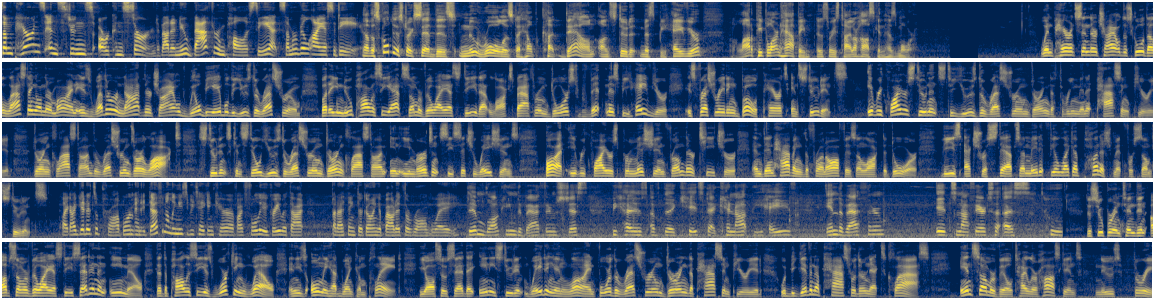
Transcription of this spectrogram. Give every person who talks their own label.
Speaker 1: Some parents and students are concerned about a new bathroom policy at Somerville ISD.
Speaker 2: Now, the school district said this new rule is to help cut down on student misbehavior, but a lot of people aren't happy. News 3's Tyler Hoskin has more.
Speaker 3: When parents send their child to school, the last thing on their mind is whether or not their child will be able to use the restroom. But a new policy at Somerville ISD that locks bathroom doors to prevent misbehavior is frustrating both parents and students. It requires students to use the restroom during the three minute passing period. During class time, the restrooms are locked. Students can still use the restroom during class time in emergency situations, but it requires permission from their teacher and then having the front office unlock the door. These extra steps have made it feel like a punishment for some students.
Speaker 4: Like, I get it's a problem and it definitely needs to be taken care of. I fully agree with that, but I think they're going about it the wrong way.
Speaker 5: Them locking the bathrooms just because of the kids that cannot behave in the bathroom, it's not fair to us who
Speaker 3: the superintendent of Somerville ISD said in an email that the policy is working well and he's only had one complaint. He also said that any student waiting in line for the restroom during the passing period would be given a pass for their next class. In Somerville, Tyler Hoskins, News 3.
